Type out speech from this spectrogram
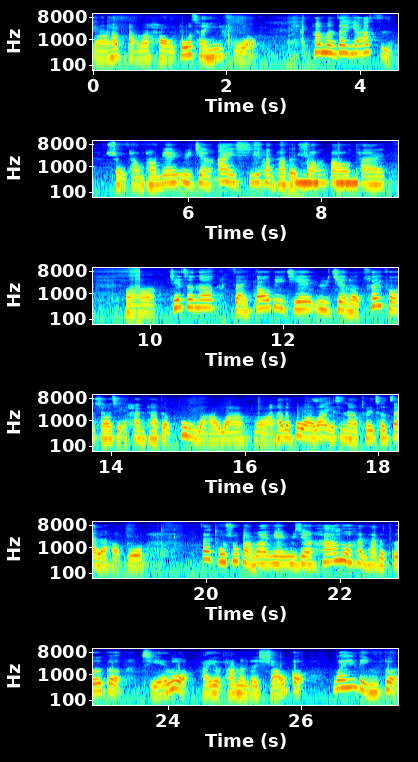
哇，他绑了好多层衣服哦。他们在鸭子水塘旁边遇见艾希和他的双胞胎。啊，接着呢？在高地街遇见了崔佛小姐和她的布娃娃，哇，她的布娃娃也是拿推车载了好多。在图书馆外面遇见哈洛和他的哥哥杰洛，还有他们的小狗威灵顿。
